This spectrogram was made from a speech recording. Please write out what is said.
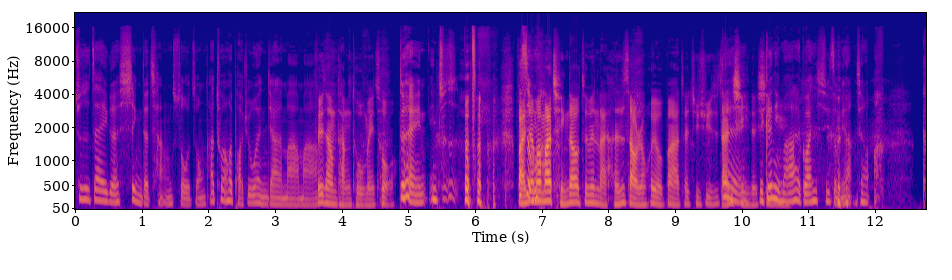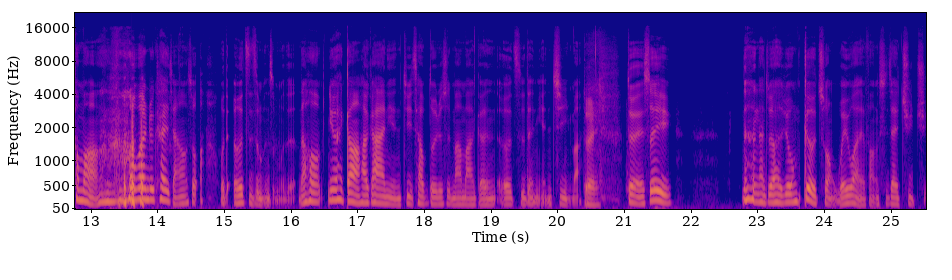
就是在一个性的场所中，她突然会跑去问人家的妈妈，非常唐突，没错。对你就是把人家妈妈请到这边来，很少人会有办法再继续燃起你的。你跟你妈的关系怎么样？这样。Come on，然后不然就开始讲到说我的儿子怎么怎么的，然后因为刚好他跟他年纪差不多，就是妈妈跟儿子的年纪嘛。对对，所以那个男主角就用各种委婉的方式在拒绝，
